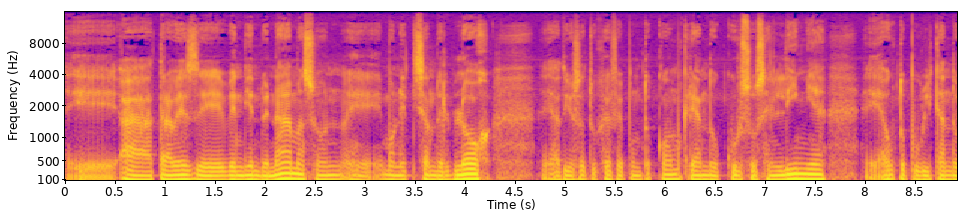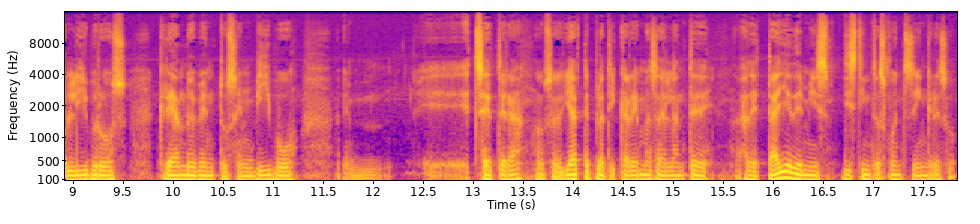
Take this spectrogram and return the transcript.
eh, a, través de vendiendo en Amazon, eh, monetizando el blog, adiosatujefe.com, creando cursos en línea, autopublicando libros, creando eventos en vivo em, etcétera. O sea, ya te platicaré más adelante a detalle de mis distintas fuentes de ingreso.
